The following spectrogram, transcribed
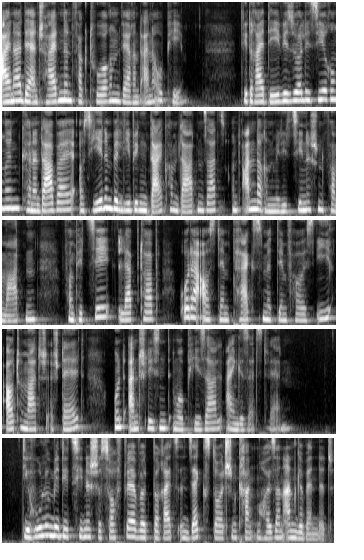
einer der entscheidenden Faktoren während einer OP. Die 3D-Visualisierungen können dabei aus jedem beliebigen DICOM-Datensatz und anderen medizinischen Formaten vom PC, Laptop oder aus dem PACS mit dem VSI automatisch erstellt und anschließend im OP-Saal eingesetzt werden. Die holomedizinische Software wird bereits in sechs deutschen Krankenhäusern angewendet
